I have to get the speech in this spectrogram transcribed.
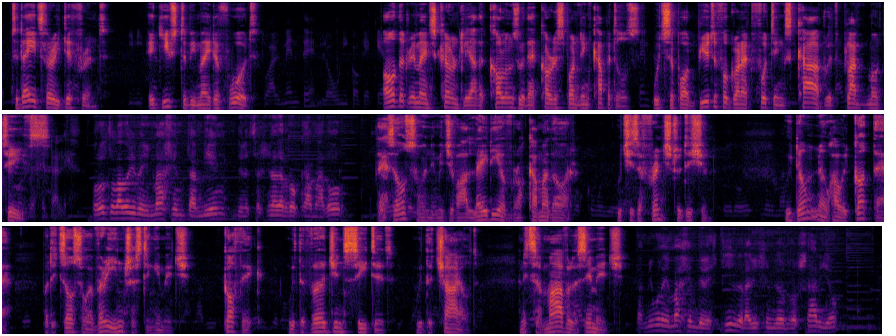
Today it's very different. It used to be made of wood. All that remains currently are the columns with their corresponding capitals, which support beautiful granite footings carved with plant motifs. There's also an image of Our Lady of Rocamadour, which is a French tradition. We don't know how it got there, but it's also a very interesting image. Gothic, with the Virgin seated, with the child, and it's a marvelous image.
